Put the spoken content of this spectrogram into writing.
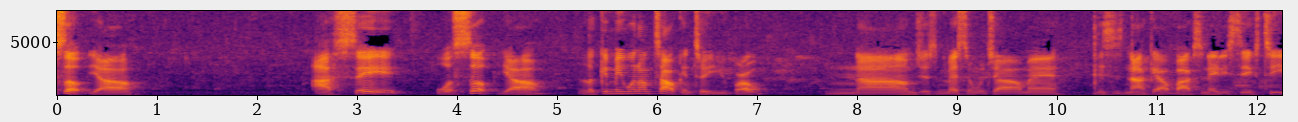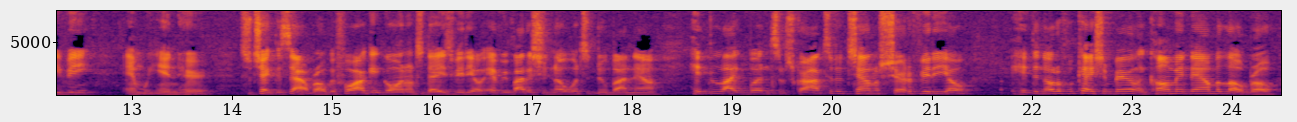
What's up, y'all? I said, what's up, y'all? Look at me when I'm talking to you, bro. Nah, I'm just messing with y'all, man. This is Knockout Boxing 86 TV, and we in here. So check this out, bro. Before I get going on today's video, everybody should know what to do by now. Hit the like button, subscribe to the channel, share the video, hit the notification bell, and comment down below, bro.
